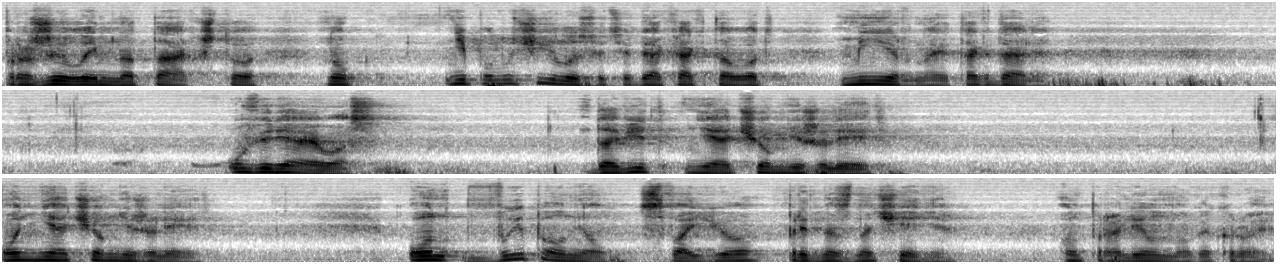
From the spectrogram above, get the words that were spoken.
прожил именно так, что, ну, не получилось у тебя как-то вот мирно и так далее. Уверяю вас, Давид ни о чем не жалеет. Он ни о чем не жалеет. Он выполнил свое предназначение. Он пролил много крови.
